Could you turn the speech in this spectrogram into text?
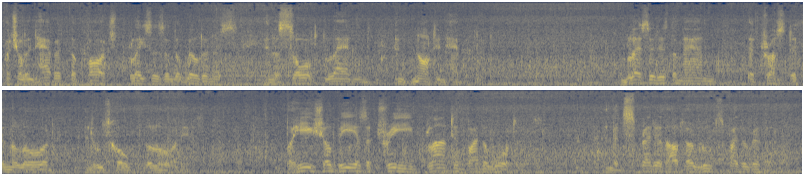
but shall inhabit the parched places in the wilderness, in a salt land, and not inhabited. Blessed is the man that trusteth in the Lord, and whose hope the Lord is. For he shall be as a tree planted by the waters, and that spreadeth out her roots by the river, and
